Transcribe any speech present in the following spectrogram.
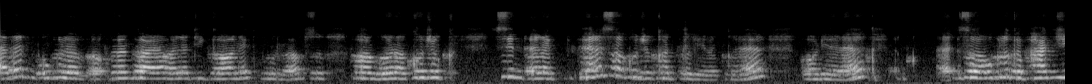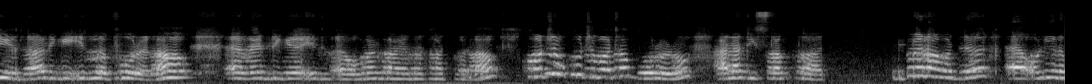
அதன் உங்களை வெங்காயம் இல்லாட்டி கார்லிக் போடலாம் ஸோ பாருங்க நான் கொஞ்சம் சின் லைக் பெருசா கொஞ்சம் கட் பண்ணி இருக்கிறேன் ஆனியனை ஸோ உங்களுக்கு பஞ்சி இருந்தால் நீங்க இதில் போடலாம் நீங்க வெங்காயம் வெங்காயம் கட் பண்ணலாம் கொஞ்சம் கொஞ்சமாக தான் போடணும் இல்லாட்டி ஸ்டக் இப்ப நான் வந்து ஒன்னியில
